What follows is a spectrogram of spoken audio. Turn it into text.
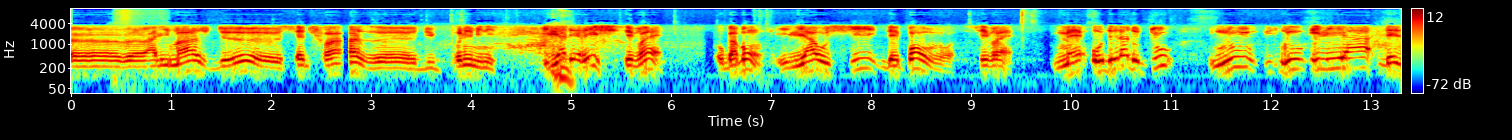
euh, à l'image de euh, cette phrase euh, du Premier ministre. Il y a des riches, c'est vrai, au Gabon. Il y a aussi des pauvres, c'est vrai. Mais au-delà de tout, nous, nous, il y a des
